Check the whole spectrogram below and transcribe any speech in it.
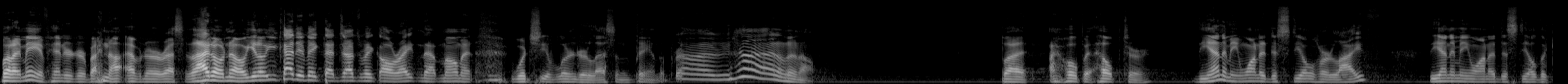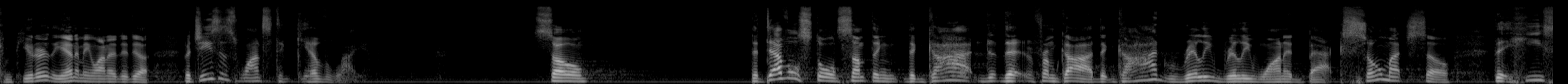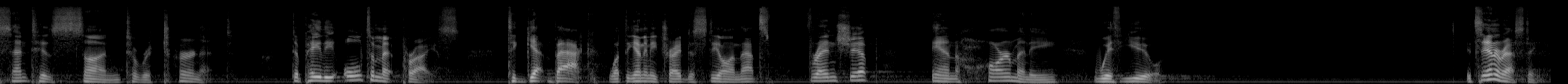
But I may have hindered her by not having her arrested. I don't know. You know, you kind of make that judgment call right in that moment. Would she have learned her lesson paying the price? I don't know but I hope it helped her. The enemy wanted to steal her life. The enemy wanted to steal the computer. The enemy wanted to do it. But Jesus wants to give life. So the devil stole something that God that from God that God really really wanted back. So much so that he sent his son to return it. To pay the ultimate price to get back what the enemy tried to steal and that's friendship and harmony with you. It's interesting.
